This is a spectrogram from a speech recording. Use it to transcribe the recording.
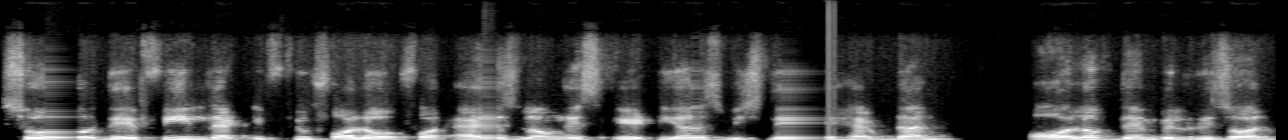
So they feel that if you follow for as long as eight years, which they have done, all of them will resolve.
